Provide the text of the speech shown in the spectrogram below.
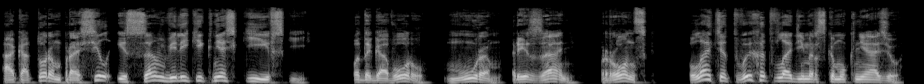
о котором просил и сам великий князь Киевский. По договору Муром, Рязань, Пронск платят выход Владимирскому князю.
